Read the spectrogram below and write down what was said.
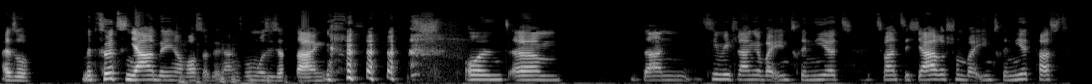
Also mit 14 Jahren bin ich nach Rostock gegangen, so muss ich das sagen. und ähm, dann ziemlich lange bei ihm trainiert, 20 Jahre schon bei ihm trainiert fast.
